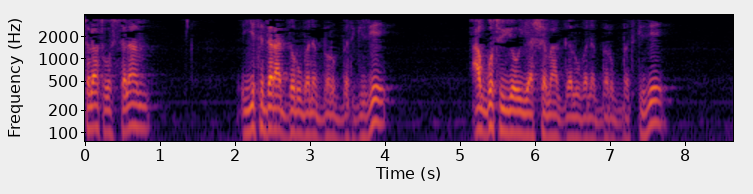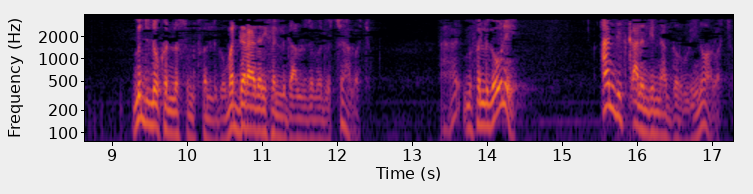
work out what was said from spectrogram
ሰላቱ ወሰላም እየተደራደሩ በነበሩበት ጊዜ አጎትየው እያሸማገሉ በነበሩበት ጊዜ ምንድን ነው ከነሱ የምትፈልገው? መደራደር ይፈልጋሉ ዘመዶችህ አሏቸው። አይ የምፈልገው እኔ አንዲት ቃል እንዲናገሩልኝ ነው አሏቸው።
